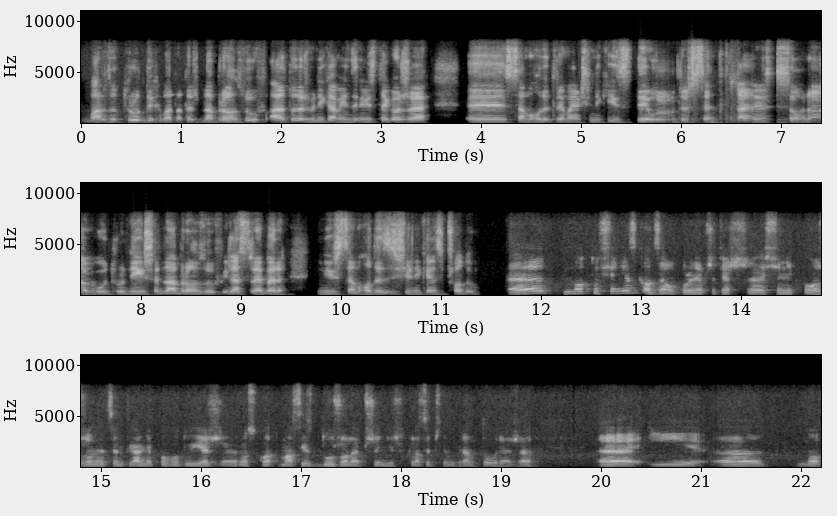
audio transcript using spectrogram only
Bardzo trudny chyba to też dla brązów, ale to też wynika między innymi z tego, że y, samochody, które mają silniki z tyłu, też centralnie są na ogół trudniejsze dla brązów i dla sreber niż samochody z silnikiem z przodu. E, No tu się nie zgodzę. Ogólnie przecież e, silnik położony centralnie powoduje, że rozkład mas jest dużo lepszy niż w klasycznym Grand Tourerze. E, I no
